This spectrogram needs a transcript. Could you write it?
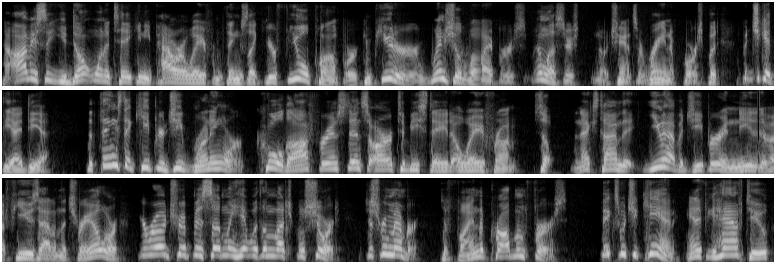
Now, obviously, you don't want to take any power away from things like your fuel pump or computer or windshield wipers, unless there's no chance of rain, of course. But but you get the idea. The things that keep your Jeep running or cooled off, for instance, are to be stayed away from. So, the next time that you have a Jeeper in need of a fuse out on the trail or your road trip is suddenly hit with an electrical short, just remember to find the problem first. Fix what you can, and if you have to,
